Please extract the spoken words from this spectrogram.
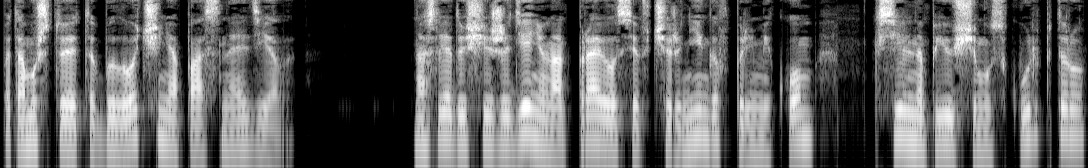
потому что это было очень опасное дело. На следующий же день он отправился в Чернигов прямиком к сильно пьющему скульптору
